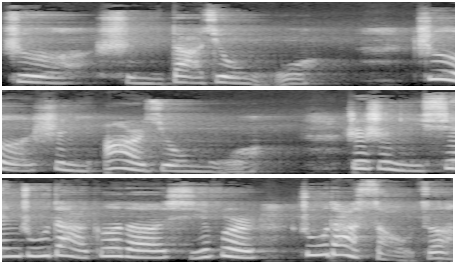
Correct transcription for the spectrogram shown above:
这是你大舅母。”这是你二舅母，这是你先朱大哥的媳妇儿朱大嫂子。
